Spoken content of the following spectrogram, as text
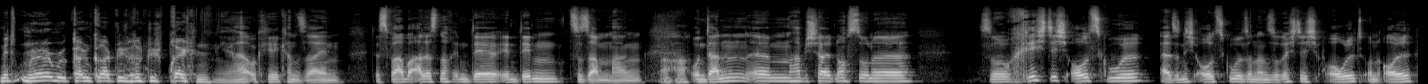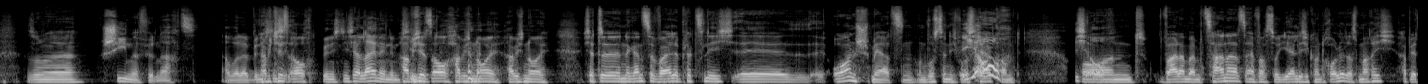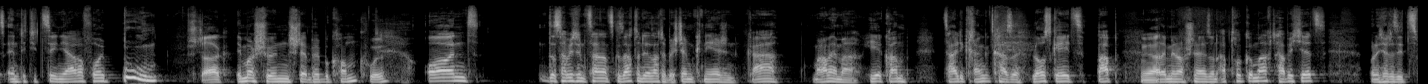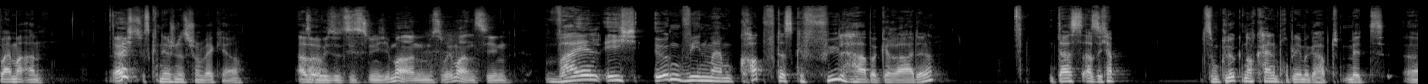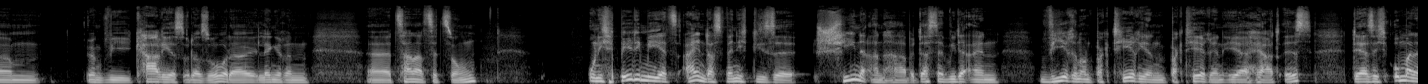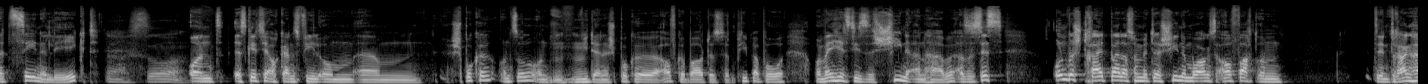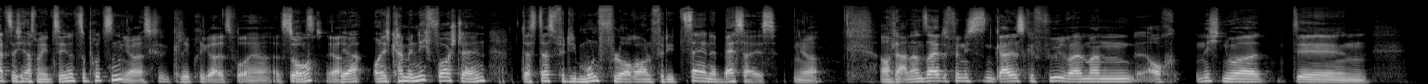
mit, "Nee, wir können gerade nicht richtig sprechen. Ja, okay, kann sein. Das war aber alles noch in, der, in dem Zusammenhang. Und dann ähm, habe ich halt noch so eine, so richtig oldschool, also nicht oldschool, sondern so richtig old und all, so eine Schiene für nachts. Aber da bin, Hab ich, ich nicht, jetzt auch. bin ich nicht alleine in dem Habe Team. ich jetzt auch, habe ich neu, habe ich neu. Ich hatte eine ganze Weile plötzlich äh, Ohrenschmerzen und wusste nicht, wo es Ich auch. herkommt. Ich auch. und war dann beim Zahnarzt einfach so jährliche Kontrolle, das mache ich. Habe jetzt endlich die zehn Jahre voll. Boom! Stark. Immer schön einen Stempel bekommen. Cool. Und das habe ich dem Zahnarzt gesagt und der sagte, bestimmt Knirschen. Klar, machen wir mal. Hier, komm, zahl die Krankenkasse. Los geht's. Bab. Ja. Hat er mir noch schnell so einen Abdruck gemacht, habe ich jetzt. Und ich hatte sie zweimal an. Echt? Das Knirschen ist schon weg, ja. Also, wieso ziehst du die nicht immer an? Du musst doch immer anziehen. Weil ich irgendwie in meinem Kopf das Gefühl habe gerade, dass, also ich habe zum Glück noch keine Probleme gehabt mit ähm, irgendwie Karies oder so oder längeren äh, Zahnarztsitzungen. Und ich bilde mir jetzt ein, dass wenn ich diese Schiene anhabe, dass da wieder ein Viren- und Bakterien, Bakterien eher Herd ist, der sich um meine Zähne legt. Ach so. Und es geht ja auch ganz viel um ähm, Spucke und so und wie deine Spucke aufgebaut ist und pipapo. Und wenn ich jetzt diese Schiene anhabe, also es ist unbestreitbar, dass man mit der Schiene morgens aufwacht und den Drang hat, sich erstmal die Zähne zu putzen. Ja, ist klebriger als vorher, als So, sonst. ja. Und ich kann mir nicht vorstellen, dass das für die Mundflora und für die Zähne besser ist. Ja. Auf der anderen Seite finde ich es ein geiles Gefühl, weil man auch nicht nur den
